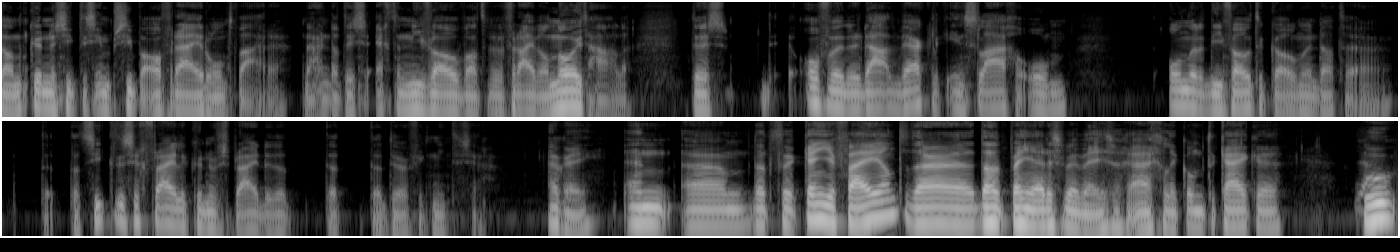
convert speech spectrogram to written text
dan kunnen ziektes in principe al vrij rondwaren. Nou, en dat is echt een niveau wat we vrijwel nooit halen. Dus of we er daadwerkelijk in slagen om onder het niveau te komen dat, eh, dat, dat ziekten zich vrijelijk kunnen verspreiden, dat, dat, dat durf ik niet te zeggen. Oké, en ehm, dat eh, ken je vijand, daar, daar ben jij dus mee bezig eigenlijk, om te kijken hoe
